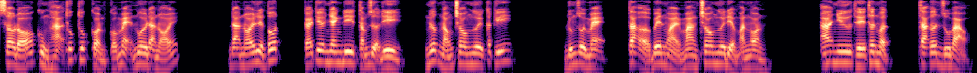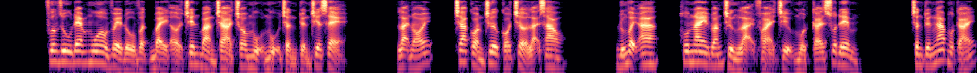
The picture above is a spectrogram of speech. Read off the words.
sau đó cùng hạ thúc thúc còn có mẹ nuôi đã nói đã nói liền tốt, cái kia nhanh đi tắm rửa đi, nước nóng cho ngươi cất kỹ. Đúng rồi mẹ, ta ở bên ngoài mang cho ngươi điểm ăn ngon. A, như thế thân mật, ta ơn du bảo. Phương du đem mua về đồ vật bày ở trên bàn trà cho mụ mụ trần tuyền chia sẻ. Lại nói, cha còn chưa có trở lại sao? Đúng vậy a, hôm nay đoán chừng lại phải chịu một cái suốt đêm. Trần tuyến ngáp một cái,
